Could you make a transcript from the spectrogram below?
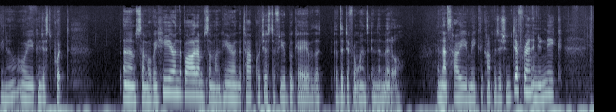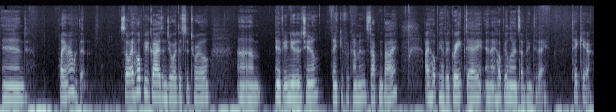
you know, or you can just put um, some over here on the bottom, some on here on the top, or just a few bouquet of the, of the different ones in the middle. And that's how you make the composition different and unique and play around with it. So I hope you guys enjoyed this tutorial. Um, and if you're new to the channel, thank you for coming and stopping by. I hope you have a great day and I hope you learned something today. Take care.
